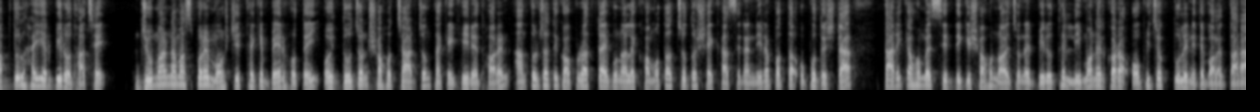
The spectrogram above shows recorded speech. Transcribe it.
আব্দুল হাইয়ের বিরোধ আছে। জুমার নামাজ পড়ে মসজিদ থেকে বের হতেই ওই দুজন সহ চারজন তাকে ঘিরে ধরেন। আন্তর্জাতিক অপরাধ ট্রাইব্যুনালে ক্ষমতাচ্যুত শেখ হাসিনার নিরাপত্তা উপদেষ্টা তারিক আহমেদ সিদ্দিকী সহ নয় জনের বিরুদ্ধে লিমনের করা অভিযোগ তুলে নিতে বলেন তারা।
